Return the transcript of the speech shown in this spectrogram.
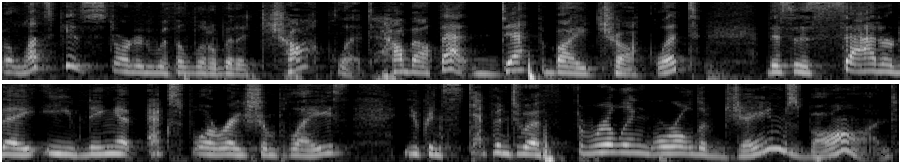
But let's get started with a little bit of chocolate. How about that? Death by Chocolate. This is Saturday evening at Exploration Place. You can step into a thrilling world of James Bond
